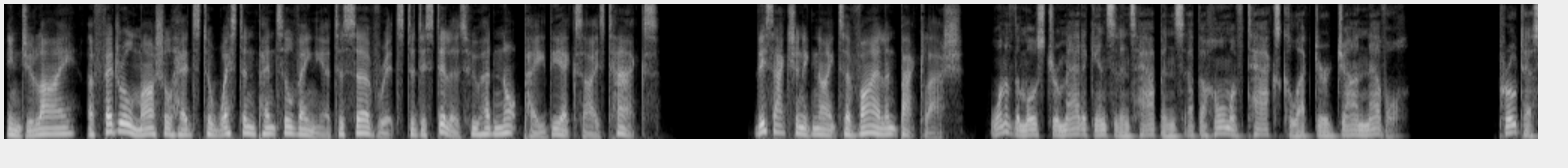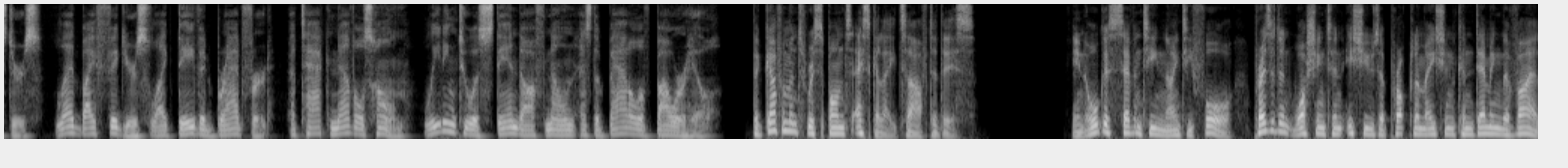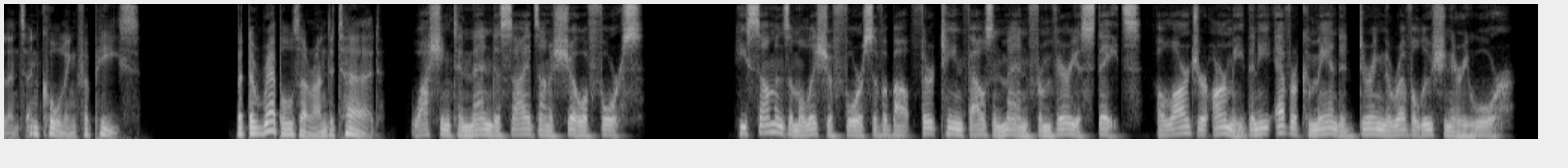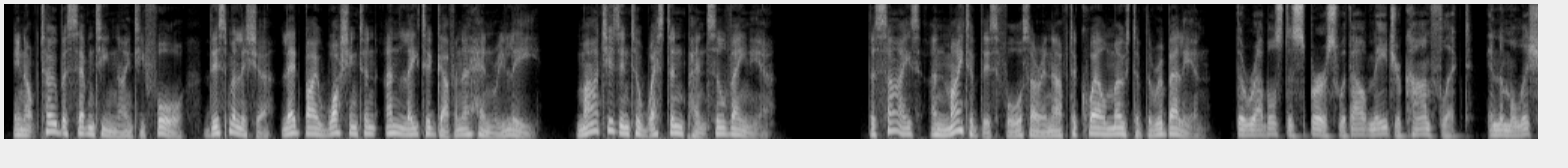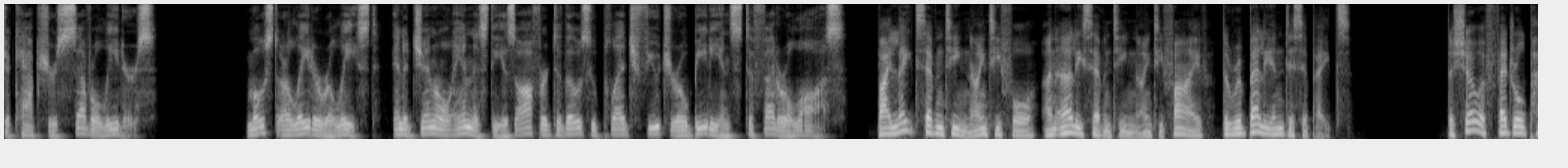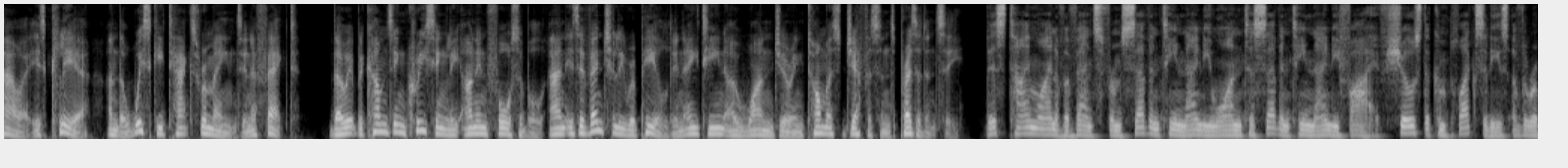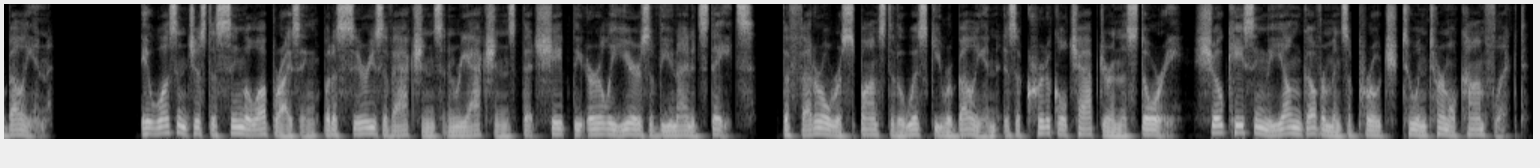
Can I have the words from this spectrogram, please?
In July, a federal marshal heads to western Pennsylvania to serve writs to distillers who had not paid the excise tax. This action ignites a violent backlash. One of the most dramatic incidents happens at the home of tax collector John Neville. Protesters, led by figures like David Bradford, attack Neville's home, leading to a standoff known as the Battle of Bower Hill. The government's response escalates after this. In August 1794, President Washington issues a proclamation condemning the violence and calling for peace. But the rebels are undeterred. Washington then decides on a show of force. He summons a militia force of about 13,000 men from various states, a larger army than he ever commanded during the Revolutionary War. In October 1794, this militia, led by Washington and later Governor Henry Lee, marches into western Pennsylvania. The size and might of this force are enough to quell most of the rebellion. The rebels disperse without major conflict, and the militia captures several leaders. Most are later released, and a general amnesty is offered to those who pledge future obedience to federal laws. By late 1794 and early 1795, the rebellion dissipates. The show of federal power is clear, and the whiskey tax remains in effect, though it becomes increasingly unenforceable and is eventually repealed in 1801 during Thomas Jefferson's presidency. This timeline of events from 1791 to 1795 shows the complexities of the rebellion. It wasn't just a single uprising but a series of actions and reactions that shaped the early years of the United States. The federal response to the Whiskey Rebellion is a critical chapter in the story, showcasing the young government's approach to internal conflict.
